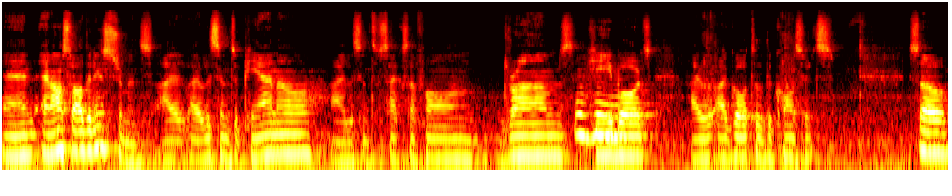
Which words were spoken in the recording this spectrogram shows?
And, and also other instruments. I, I listen to piano, I listen to saxophone, drums, Mhm. keyboards. I, I go to the concerts. So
